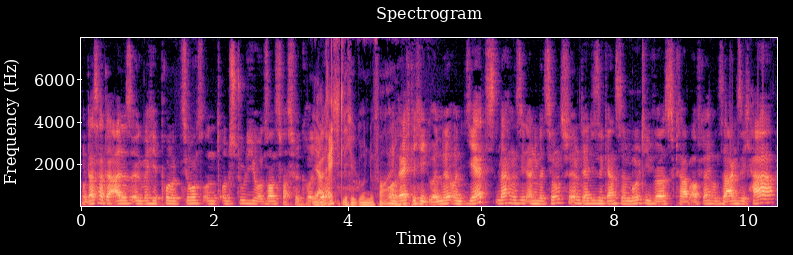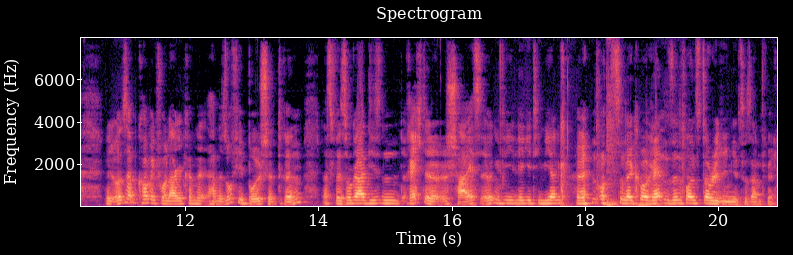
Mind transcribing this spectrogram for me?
Und das hatte alles irgendwelche Produktions- und, und Studio- und sonst was für Gründe. ja, rechtliche Gründe vor allem. Und rechtliche Gründe. Und jetzt machen sie einen Animationsfilm, der diese ganze Multiverse-Kram aufgreift und sagen sich, ha, mit unserem Comic-Vorlage wir, haben wir so viel Bullshit drin, dass wir sogar diesen rechte Scheiß irgendwie legitimieren können und zu einer kohärenten, sinnvollen Storylinie zusammenführen.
